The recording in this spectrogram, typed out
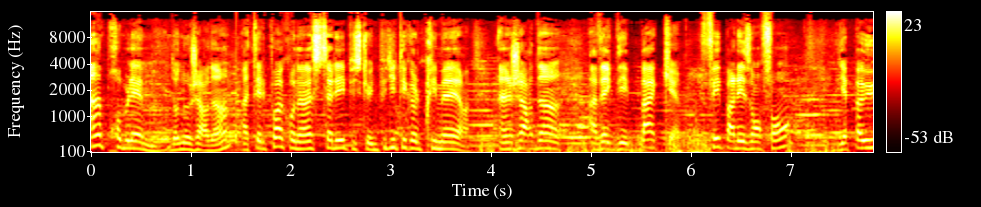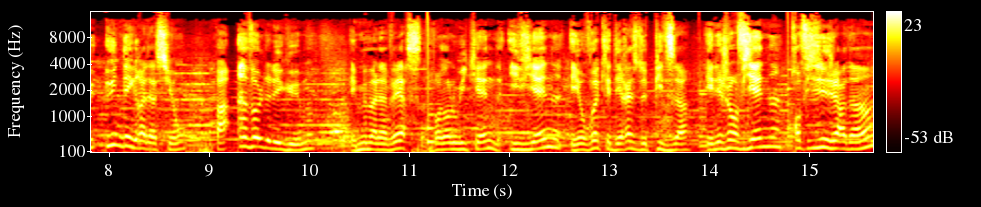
un problème dans nos jardins, à tel point qu'on a installé, puisqu'il y a une petite école primaire, un jardin avec des bacs faits par les enfants. Il n'y a pas eu une dégradation, pas un vol de légumes. Et même à l'inverse, pendant le week-end, ils viennent et on voit qu'il y a des restes de pizza. Et les gens viennent profiter du jardin,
